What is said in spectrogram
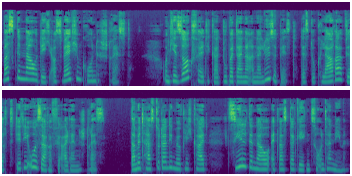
was genau dich aus welchem Grund stresst. Und je sorgfältiger du bei deiner Analyse bist, desto klarer wird dir die Ursache für all deinen Stress. Damit hast du dann die Möglichkeit, zielgenau etwas dagegen zu unternehmen.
